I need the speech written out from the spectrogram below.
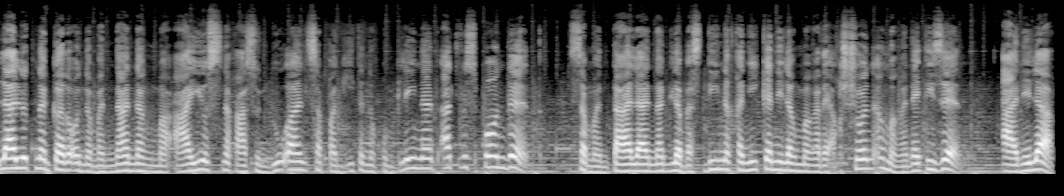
lalo't nagkaroon naman na ng maayos na kasunduan sa pagitan ng complainant at respondent. Samantala, naglabas din ng kanika nilang mga reaksyon ang mga netizen. Anila,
